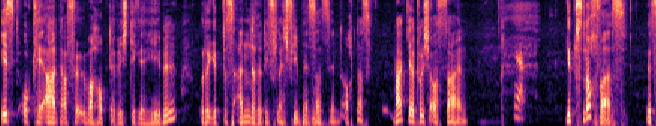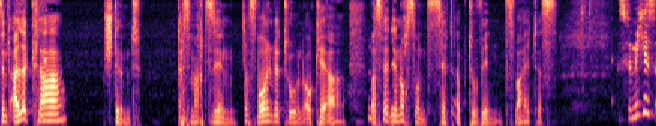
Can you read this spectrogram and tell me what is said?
ist OKR dafür überhaupt der richtige Hebel oder gibt es andere, die vielleicht viel besser sind? Auch das mag ja durchaus sein. Ja. Gibt es noch was? Jetzt sind alle klar, stimmt das macht Sinn, das wollen wir tun, OKR. Was wäre denn noch so ein Setup to Win, zweites? Für mich ist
